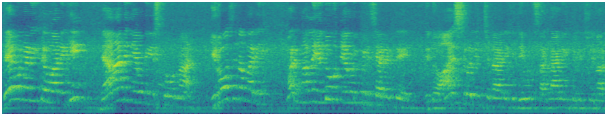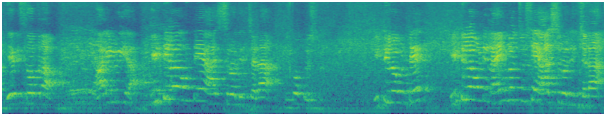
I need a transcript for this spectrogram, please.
దేవుని అడిగితే వానికి జ్ఞానాన్ని దేవుడు ఇస్తూ ఉన్నాడు. ఈ రోజున మరి మరి మళ్ళీ ఎందుకు దేవుడు పిలిచాడంటే నిన్ను ఆశీర్వదించడానికి దేవుడు సంఘానికి పిలిచిన దేవి స్తోత్రం. ఇంటిలో ఉంటే ఆశీర్వదించడా? ఇంకో ప్రశ్న. ఇంటిలో ఉంటే ఇంటిలో ఉండి లైవ్లో చూస్తే ఆశీర్వదించడా?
